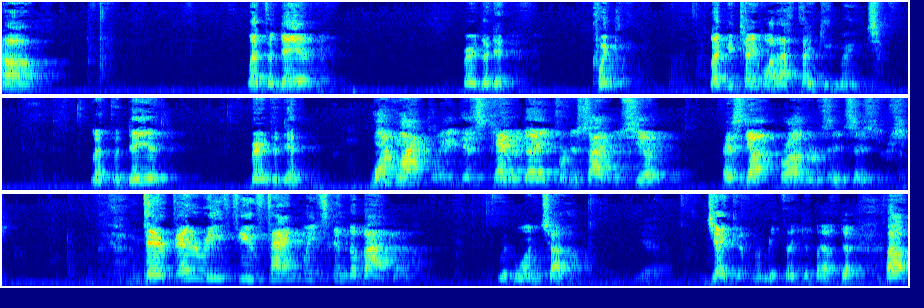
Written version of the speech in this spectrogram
Uh, let the dead bury the dead. Quickly, let me tell you what I think he means. Let the dead bury the dead. More likely, this candidate for discipleship has got brothers and sisters. There are very few families in the Bible with one child. Yeah. Jacob, let me think about that. Uh,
